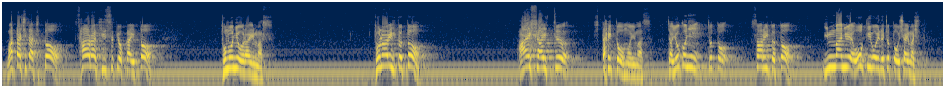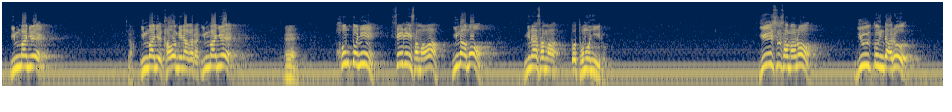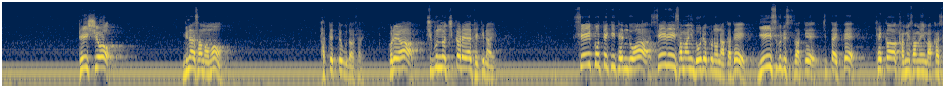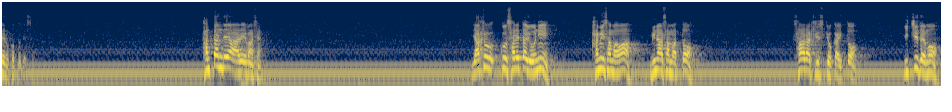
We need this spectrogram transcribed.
私たちとサーラ・キリスト教会と共におられます。隣人と挨拶したいと思います。じゃあ横にちょっと座る人とインマニュエ大きい声でちょっとおっしゃいました。インマニュエじゃあインマニュエ顔を見ながらインマニュエ 엘. 예. 本当に聖霊様は今も皆様と共にいる。イエス様の有効である停止を皆様も立ててください。これは自分の力やできない。成功的天道は聖霊様に努力の中でイエス・キリストだけ伝えて結果は神様に任せることです。簡単ではありません。約束されたように神様は皆様とサーラキリスト教会と一でも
